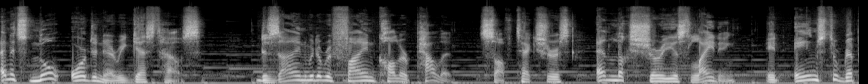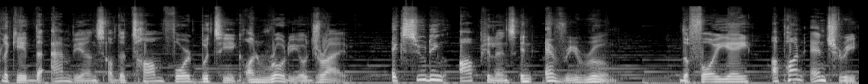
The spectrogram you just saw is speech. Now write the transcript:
and it's no ordinary guest house. Designed with a refined color palette, soft textures, and luxurious lighting, it aims to replicate the ambience of the Tom Ford boutique on Rodeo Drive, exuding opulence in every room. The foyer, upon entry,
